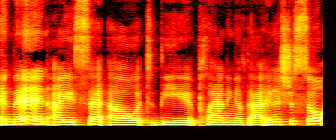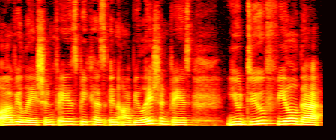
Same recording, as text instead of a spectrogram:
And then I set out the planning of that. And it's just so ovulation phase because in ovulation phase, you do feel that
